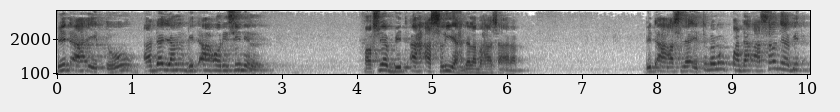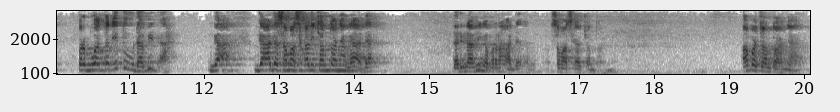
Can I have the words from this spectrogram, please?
Bid'ah itu ada yang bid'ah orisinil. Maksudnya bid'ah asliyah dalam bahasa Arab. Bid'ah asliyah itu memang pada asalnya bid, perbuatan itu udah bid'ah. Nggak, nggak ada sama sekali contohnya nggak ada. Dari Nabi nggak pernah ada sama sekali contohnya. Apa contohnya?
